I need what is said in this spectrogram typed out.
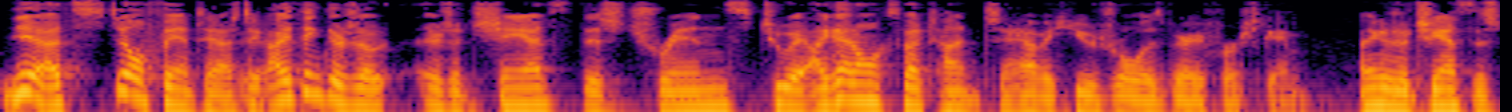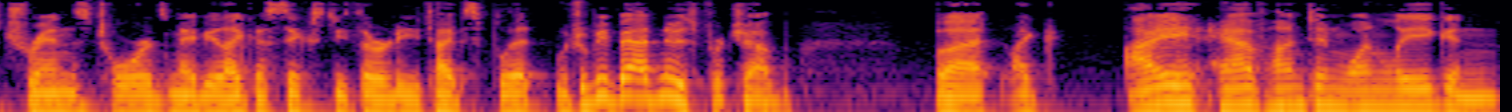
Yeah, it's still fantastic. I think there's a there's a chance this trends to it. I don't expect Hunt to have a huge role his very first game. I think there's a chance this trends towards maybe like a 60-30 type split, which would be bad news for Chubb. But like I have Hunt in one league and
